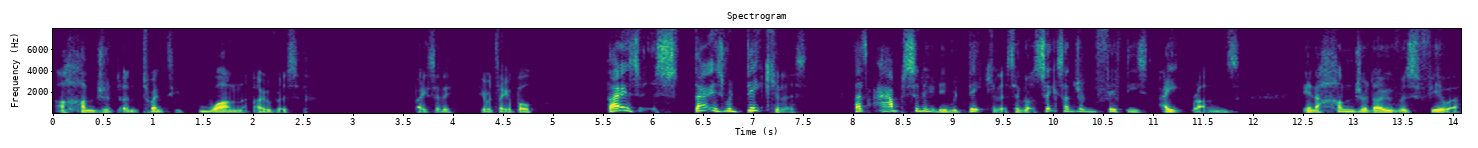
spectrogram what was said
121 overs, basically, give or take a ball. That is that is ridiculous. That's absolutely ridiculous. They've got 658 runs in 100 overs fewer.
